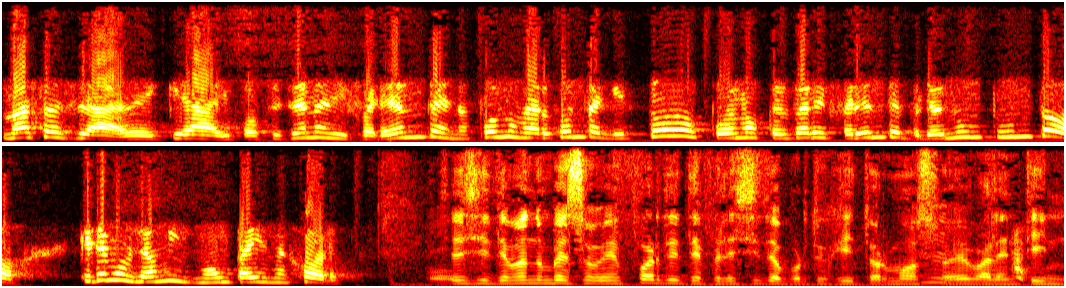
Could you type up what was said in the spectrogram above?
más allá de que hay posiciones diferentes, nos podemos dar cuenta que todos podemos pensar diferente, pero en un punto queremos lo mismo, un país mejor. Ceci, te mando un beso bien fuerte y te felicito por tu hijito hermoso, ¿eh, Valentín?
